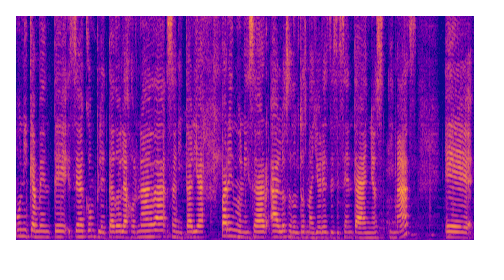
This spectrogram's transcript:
únicamente se ha completado la jornada sanitaria para inmunizar a los adultos mayores de 60 años y más. Eh,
